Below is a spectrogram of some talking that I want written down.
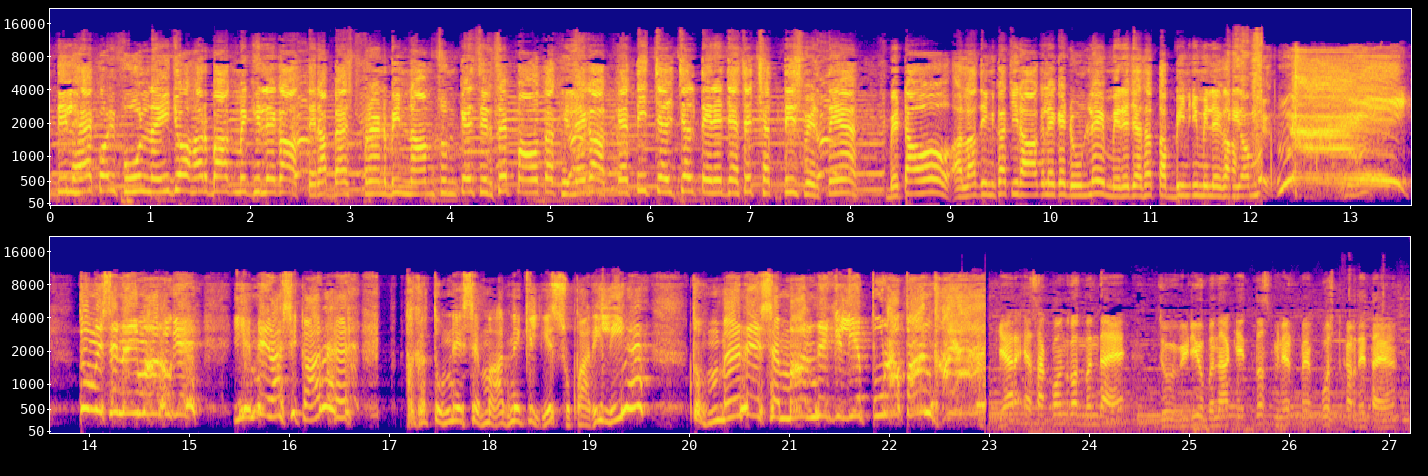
दिल है कोई फूल नहीं जो हर बाग में खिलेगा। तेरा बेस्ट फ्रेंड भी नाम सुन के सिर से पाँव तक खिलेगा कहती चल चल तेरे जैसे छत्तीस फिरते हैं। बेटा ओ अलादीन का चिराग लेके ढूंढ ले। मेरे जैसा तब भी नहीं मिलेगा। नहीं तुम इसे नहीं मारोगे। ये मेरा शिकार है। अगर तुमने इसे मारने के लिए सुपारी ली है तो मैंने इसे मारने के लिए पूरा पान खाया है। यार ऐसा कौन कौन बंदा है जो वीडियो बना के 10 मिनट में पोस्ट कर देता है?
